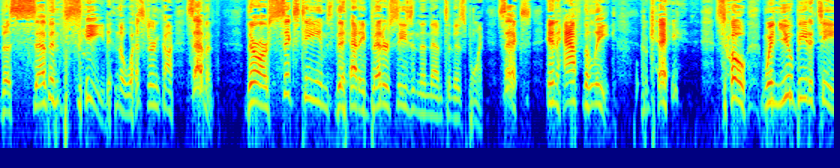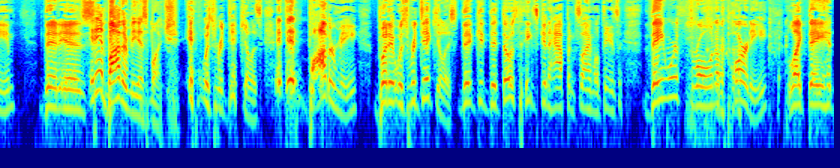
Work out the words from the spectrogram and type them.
the seventh seed in the Western Con. Seventh. There are six teams that had a better season than them to this point. Six in half the league. Okay, so when you beat a team that is it didn't bother me as much. it was ridiculous. It didn't bother me, but it was ridiculous that, that those things can happen simultaneously. They were throwing a party like they had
